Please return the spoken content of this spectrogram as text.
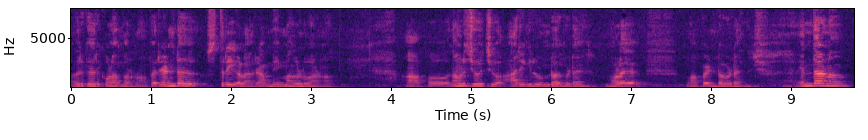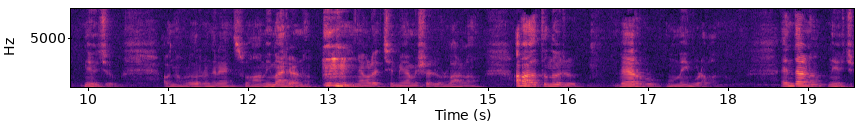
അവർ കയറിക്കോളാൻ പറഞ്ഞു. അപ്പോൾ രണ്ട് സ്ത്രീകളാണ് ഒരു അമ്മയും മകളുമാണ് അപ്പോൾ നമ്മൾ ചോദിച്ചു ആരെങ്കിലും ഉണ്ടോ ഇവിടെ? മോളെ മാപ്പ ഉണ്ടോ ഇവിടെ? എന്താണ്? എന്ന് ചോദിച്ചു. അപ്പോൾ നമ്മൾ പറഞ്ഞു ഇങ്ങനെ സ്വാമിമാരാണ്. ഞങ്ങൾ ചെമ്മിയാ മിഷനിലുള്ള ആളാണ്. ആ ഭാഗത്തുനിന്ന് ഒരു വേറൊരു ഉമ്മയും കൂടെ വന്നു. എന്താണ് എന്ന് ചോദിച്ചു.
